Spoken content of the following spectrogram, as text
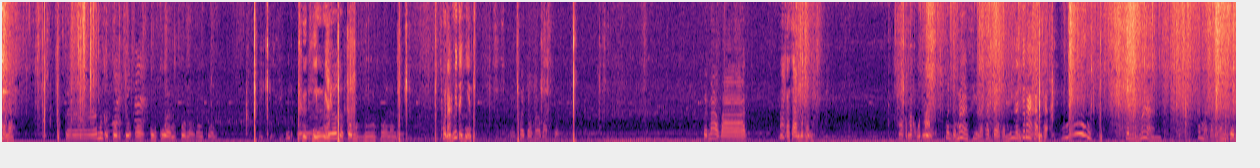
ค่ะน่ะเออมันก็ก้นตัวออกกุ้งกวางก้นออกกุ้งกวางถือหินแหม่เออกับก้นหินหัวนั่นเองพูดนะมีแต่หินค่อยจะมาวัดก่อน เป็นมาวัดมากระสร้างเพิ่นเถอะพ่อก็มาขุดมันเพิ่นก็มาสิล่ะข้าเจ้ากับนี่เพิ่นก็มาคันค่ะเพิ่นมานี่ธรรมดาของเพิ่น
